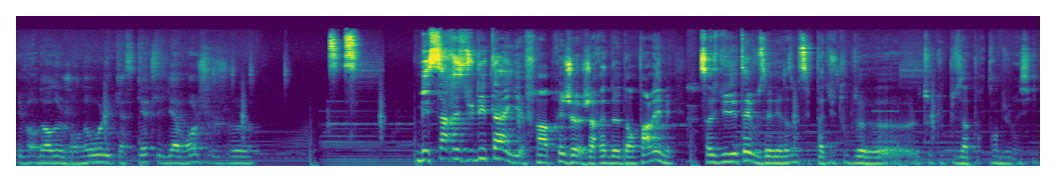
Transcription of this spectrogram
les vendeurs de journaux, les casquettes, les gavroches, je... Mais ça reste du détail. Enfin, après, j'arrête de- d'en parler, mais ça reste du détail. Vous avez raison, c'est pas du tout le, le truc le plus important du récit.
